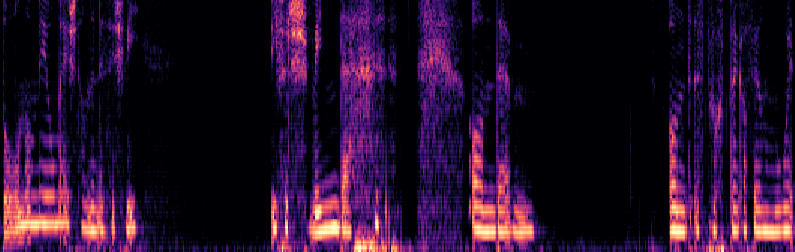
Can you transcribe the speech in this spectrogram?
Ton um mich herum ist, sondern es ist wie, wie Verschwinden. und, ähm, und es braucht mega viel Mut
